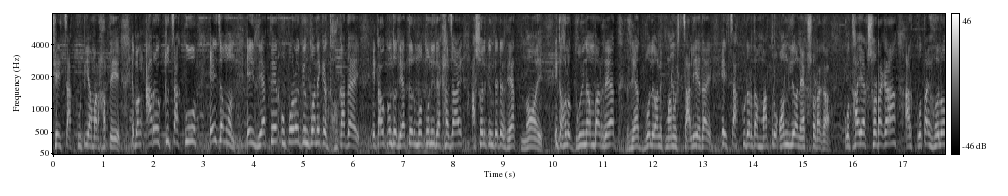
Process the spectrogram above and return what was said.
সেই চাক্কুটি আমার হাতে। এবং আরও একটু চাক্কু, এই যেমন, এই র্যাতের উপরেও কিন্তু অনেকে ধোকা দেয়, এটাও কিন্তু র্যাতের মতনই দেখা যায়, আসলে কিন্তু এটা র্যাত নয়। এটা হলো দুই নাম্বার র্যাত র্যাত বলে অনেক মানুষ চালিয়ে দেয়। এই চাক্কুটার দাম মাত্র অনলি অন একশো টাকা। কোথায় একশো টাকা আর কোথায় হলো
